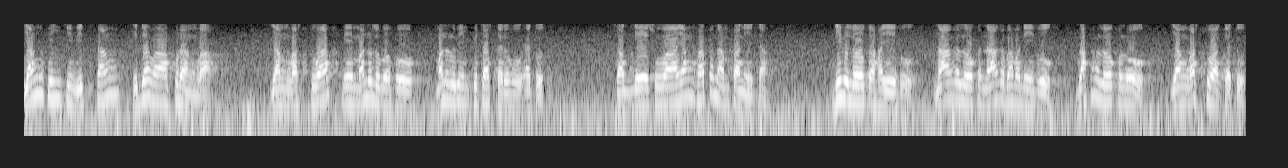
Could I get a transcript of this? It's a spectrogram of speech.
යම් කිංචි විත්තං ඉදවා පුරංවා යම් වස්තුවක් මේ මනුලව හෝ මනුලවෙන් පිටස්තර හෝ ඇතොත්. සග්ගේසු වායං රතනම් පනේතං. දිව්‍ය ලෝක හයේ හෝ නාග ලෝක නාග භවනේ හෝ බ්‍රහ්ම ලෝක ලෝ යම් වස්තුවක් ඇතොත්.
